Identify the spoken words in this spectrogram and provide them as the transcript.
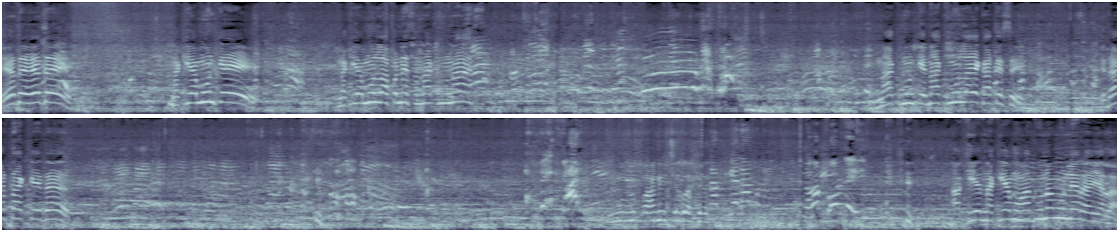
ये दे ये दे। नकिया मुन के। नकिया मुन अपने से नाक मुना। नाक मुन के नाक मुन ला एक हाथे से। इधर तक के इधर। पानी चला आखिया नकिया मुहा दोनों मुन ले रहा याला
